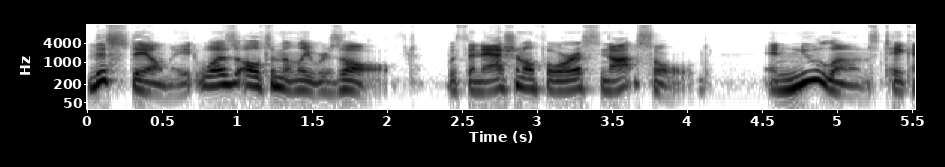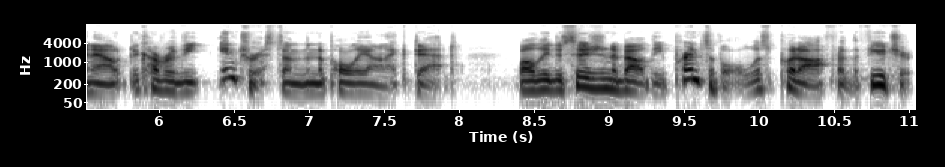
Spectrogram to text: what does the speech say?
This stalemate was ultimately resolved, with the national forests not sold, and new loans taken out to cover the interest on the Napoleonic debt, while the decision about the principal was put off for the future.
